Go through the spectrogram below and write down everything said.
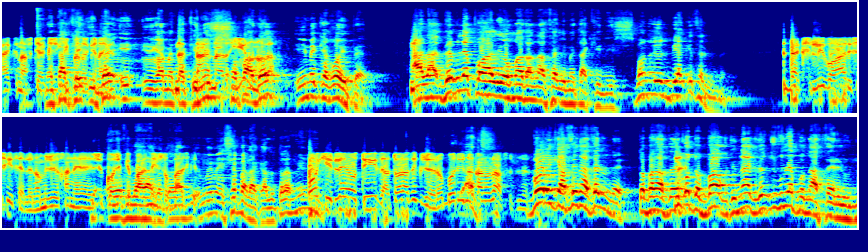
ΑΕΚ να φτιάξει Μετά και γήπεδο και να υπέρ, γίνει. ε, ε, για μετακινήσεις να γίνουν οπαδών όλα. είμαι και εγώ υπέρ. Αλλά δεν βλέπω άλλη ομάδα να θέλει μετακινήσεις. Μόνο οι Ολυμπιακοί θέλουν. Εντάξει, λίγο Άρης ήθελε. Νομίζω είχαν σηκώσει Ε, και φιλαράκο, πανί στο τώρα, μπάσκετ. μη με- Σε παρακαλώ τώρα μην... Όχι, λέω ότι είδα. Τώρα δεν ξέρω. Μπορεί να κάνω λάθος. Μπορεί και αυτοί να θέλουν. Τον Παναθηναϊκό, τον Πάοκ, την Άκη δεν τους βλέπω να θέλουν.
